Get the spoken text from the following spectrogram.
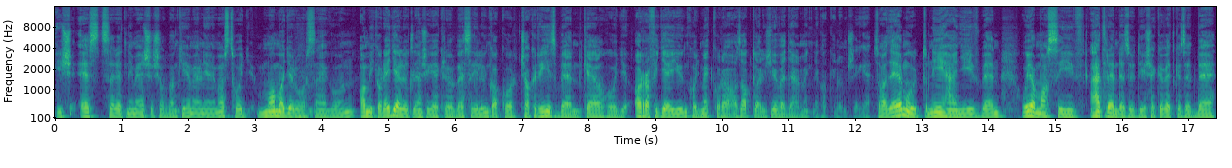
is ezt szeretném elsősorban kiemelni, hanem azt, hogy ma Magyarországon, amikor egyenlőtlenségekről beszélünk, akkor csak részben kell, hogy arra figyeljünk, hogy mekkora az aktuális jövedelmeknek a különbsége. Szóval az elmúlt néhány évben olyan masszív átrendeződése következett be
